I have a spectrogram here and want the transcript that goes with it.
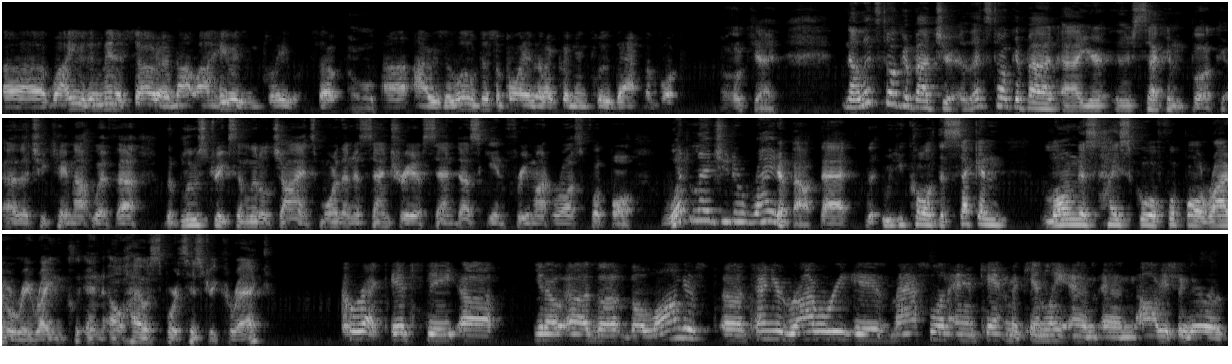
uh, while he was in Minnesota, not while he was in Cleveland. So oh. uh, I was a little disappointed that I couldn't include that in the book. Okay. Now let's talk about your let's talk about uh, your your second book uh, that you came out with, uh, the Blue Streaks and Little Giants: More Than a Century of Sandusky and Fremont Ross Football. What led you to write about that? You call it the second longest high school football rivalry, right in, in Ohio sports history, correct? Correct. It's the uh, you know uh, the the longest uh, tenured rivalry is Massillon and Canton McKinley, and and obviously there are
